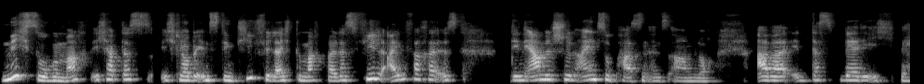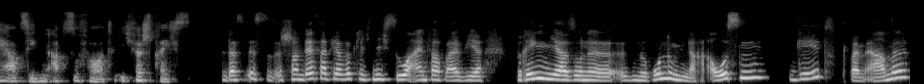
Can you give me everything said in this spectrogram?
nicht so gemacht. Ich habe das, ich glaube, instinktiv vielleicht gemacht, weil das viel einfacher ist, den Ärmel schön einzupassen ins Armloch. Aber das werde ich beherzigen ab sofort. Ich verspreche es. Das ist schon deshalb ja wirklich nicht so einfach, weil wir bringen ja so eine, eine Rundung, die nach außen geht beim Ärmel,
